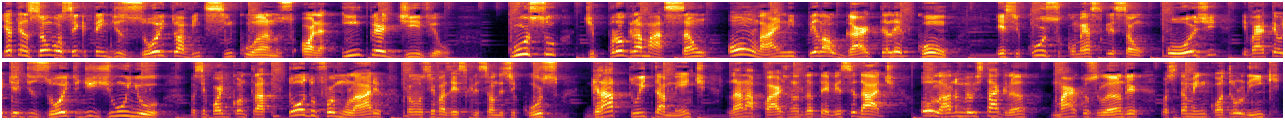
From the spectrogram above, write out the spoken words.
E atenção, você que tem 18 a 25 anos, olha, imperdível. Curso de programação online pela Algar Telecom. Esse curso começa a inscrição hoje e vai até o dia 18 de junho. Você pode encontrar todo o formulário para você fazer a inscrição desse curso gratuitamente lá na página da TV Cidade ou lá no meu Instagram, Marcos Lander, você também encontra o link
